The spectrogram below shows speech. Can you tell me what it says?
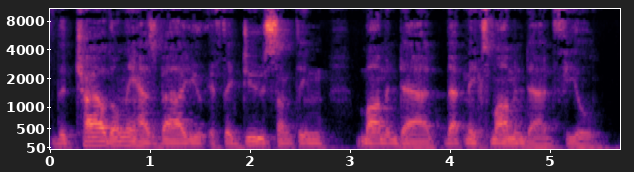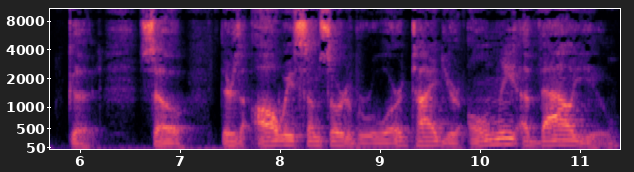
the child only has value if they do something mom and dad that makes mom and dad feel good. So there's always some sort of reward tied. You're only a value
